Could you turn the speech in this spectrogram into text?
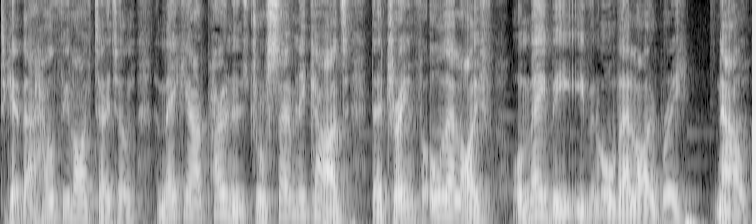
to get that healthy life total and making our opponents draw so many cards they're drained for all their life or maybe even all their library. Now,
